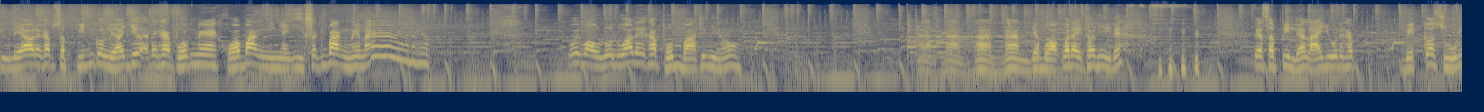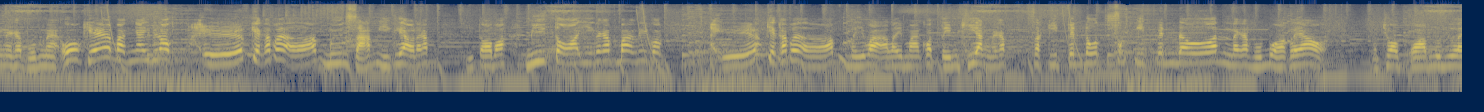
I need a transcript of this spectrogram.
อยู่แล้วนะครับสปินก็เหลือเยอะนะครับผมเนี่ยขอบ้างอย่างอีกสักบ้างเนี่ยนะนะครับโอ้ยเบาลัวๆเลยครับผมบาทที่เหนียว นั่นนั่นนั่นอย่าบอกว่าได้เท่านี้เด้แต่สปินเหลือหลายอยู่นะครับ เบ็ดก็สูงนะครับผมนะโอเคบังไงพี่น้องเอ๋เกี่ยวกับเออหมื่นสามอีกแล้วนะครับ มีต่อปะมีต่ออีกนะครับบ้างนี่ก็เอ๋เกี่ยวกับเออไม่ว่าอะไรมาก็เต็มเคียงนะครับสกิดเป็นโดนสกิดเป็นโดนนะครับ ผมบอกแล้ว มันชอบความรุนแร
